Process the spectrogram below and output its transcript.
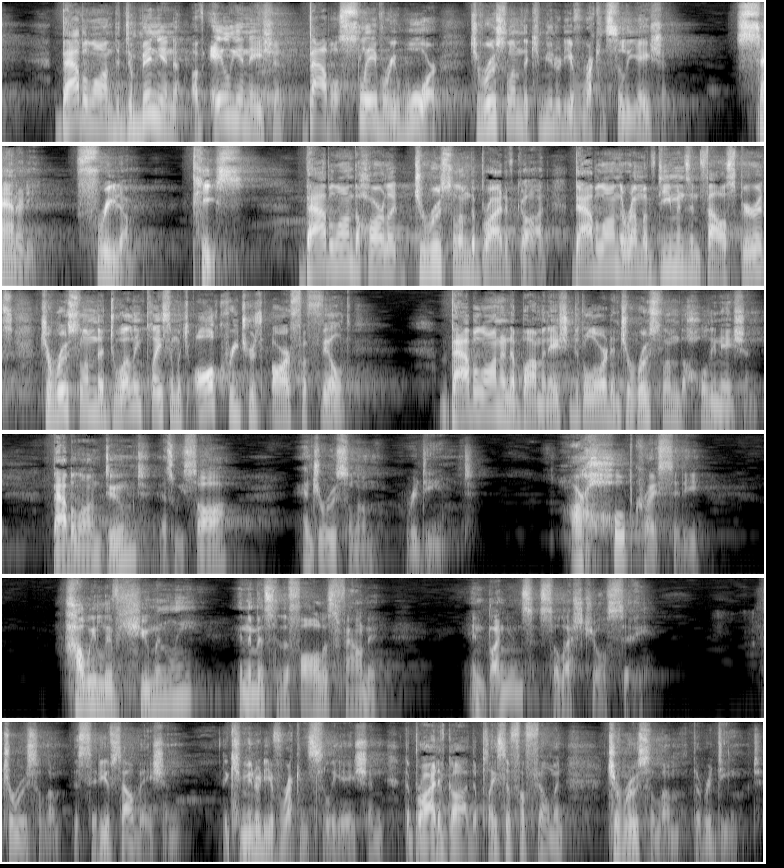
Babylon, the dominion of alienation, Babel, slavery, war. Jerusalem, the community of reconciliation, sanity, freedom, peace. Babylon, the harlot, Jerusalem, the bride of God. Babylon, the realm of demons and foul spirits. Jerusalem, the dwelling place in which all creatures are fulfilled. Babylon, an abomination to the Lord, and Jerusalem, the holy nation. Babylon doomed, as we saw, and Jerusalem redeemed. Our hope, Christ City, how we live humanly in the midst of the fall, is found in Bunyan's celestial city. Jerusalem, the city of salvation, the community of reconciliation, the bride of God, the place of fulfillment, Jerusalem, the redeemed.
